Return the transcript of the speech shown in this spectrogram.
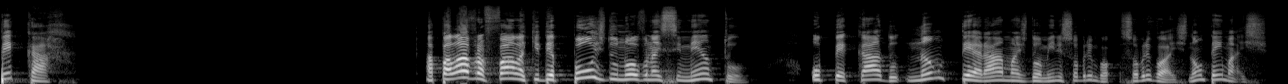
pecar. A palavra fala que depois do novo nascimento, o pecado não terá mais domínio sobre, sobre vós. Não tem mais.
